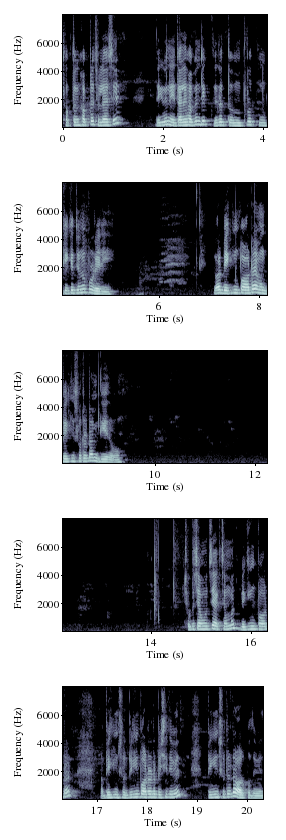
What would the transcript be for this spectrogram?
থকথকে খাপটা চলে আসে। দেখবেন এই তাহলে ভাবেন যে এটা তো পুরো কেকের জন্য পুরো রেডি এবার বেকিং পাউডার এবং বেকিং সোডাটা আমি দিয়ে দেবো। ছোটো চামচে এক চামচ বেকিং পাউডার আর বেকিং সোডা বেকিং পাউডারটা বেশি দেবেন। বেকিং সোডাটা অল্প দেবেন।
